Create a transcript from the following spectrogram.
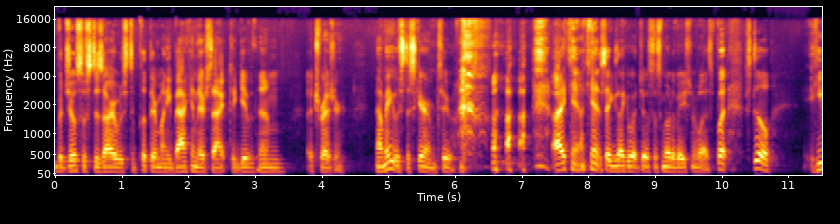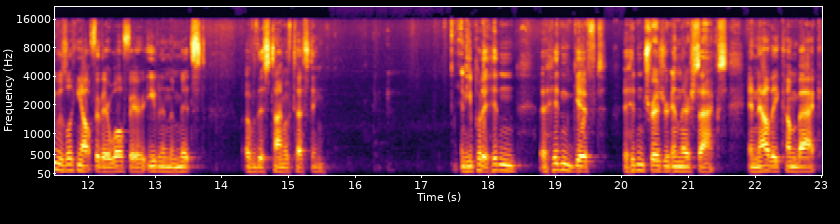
But Joseph's desire was to put their money back in their sack to give them a treasure. Now, maybe it was to scare them too. I, can't, I can't say exactly what Joseph's motivation was, but still, he was looking out for their welfare even in the midst of this time of testing. And he put a hidden, a hidden gift, a hidden treasure in their sacks, and now they come back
